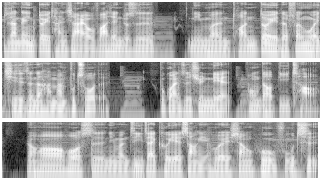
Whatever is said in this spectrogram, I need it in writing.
就这样跟你对谈下来，我发现就是你们团队的氛围其实真的还蛮不错的。不管是训练碰到低潮，然后或是你们自己在课业上也会相互扶持，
